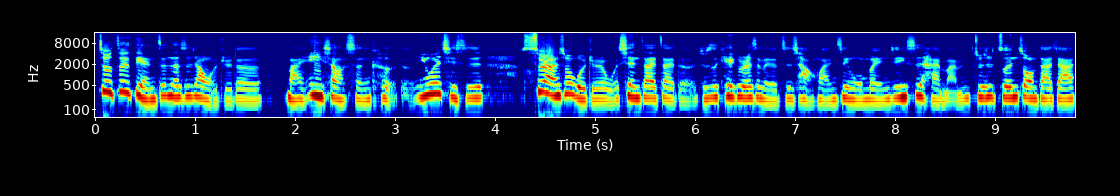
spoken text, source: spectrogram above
就这点真的是让我觉得。蛮印象深刻的，因为其实虽然说，我觉得我现在在的就是 Cake Resume 的职场环境，我们已经是还蛮就是尊重大家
